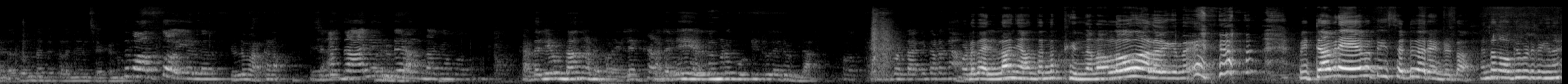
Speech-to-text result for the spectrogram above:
ഉണ്ട്? അതുകൊണ്ടൊക്കെ കളഞ്ഞു വെച്ചേക്കണം. ഇത് വറുത്തോ ഈ എള്ള്? എള്ള് വറക്കണം. ആ, ഉണ്ടാന്നാണ് പറയാം ഉണ്ടാക്കാൻ കടലേ കടല എള്ളും കൂടെ കൂട്ടിയിട്ടുള്ള ഇതെല്ലാം ഞാൻ തന്നെ തിന്നണല്ലോ ആലോചിക്കുന്നത് വിറ്റാമിൻ എ തൊട്ട് ഇസെഡ് വരെ ഉണ്ട് കേട്ടോ. എന്താ നോക്കി പിടിപ്പിക്കുന്നത്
